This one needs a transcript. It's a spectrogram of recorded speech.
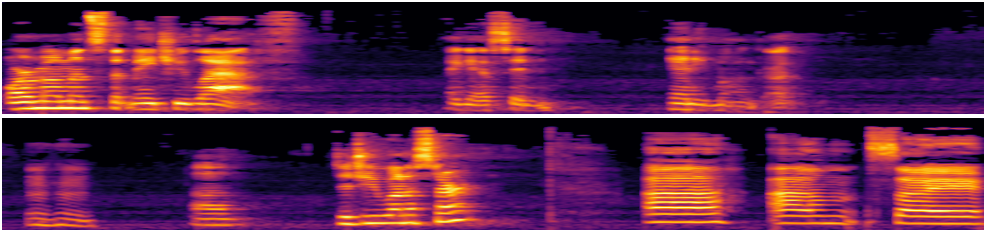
or moments that made you laugh? I guess, in any manga. Mm-hmm. Uh, did you want to start? Uh, um, so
